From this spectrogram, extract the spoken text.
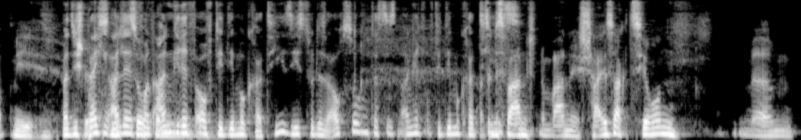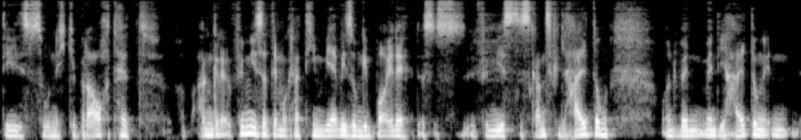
hab mich. Weil Sie sprechen alle so von Angriff auf die Demokratie. Siehst du das auch so, dass das ein Angriff auf die Demokratie also das war, ein, war eine Scheißaktion, ähm, die es so nicht gebraucht hätte. Angriff, für mich ist eine Demokratie mehr wie so ein Gebäude. Das ist, für mich ist das ganz viel Haltung. Und wenn, wenn die Haltung in,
